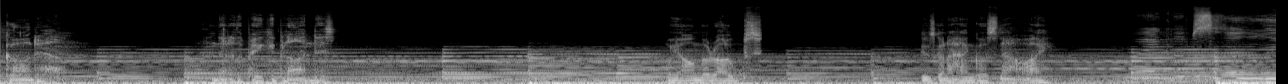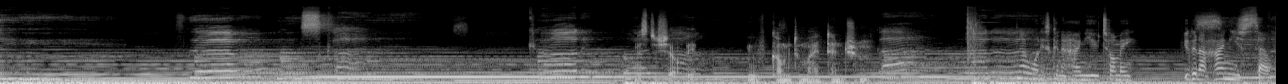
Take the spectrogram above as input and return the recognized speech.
was God. And that of the Peaky Blinders. We are on the ropes. Who's gonna hang us now, eh? Wake up slowly. There are blue skies. Mr. Shelby, you've come to my attention. No one is going to hang you, Tommy. You're going to hang yourself.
